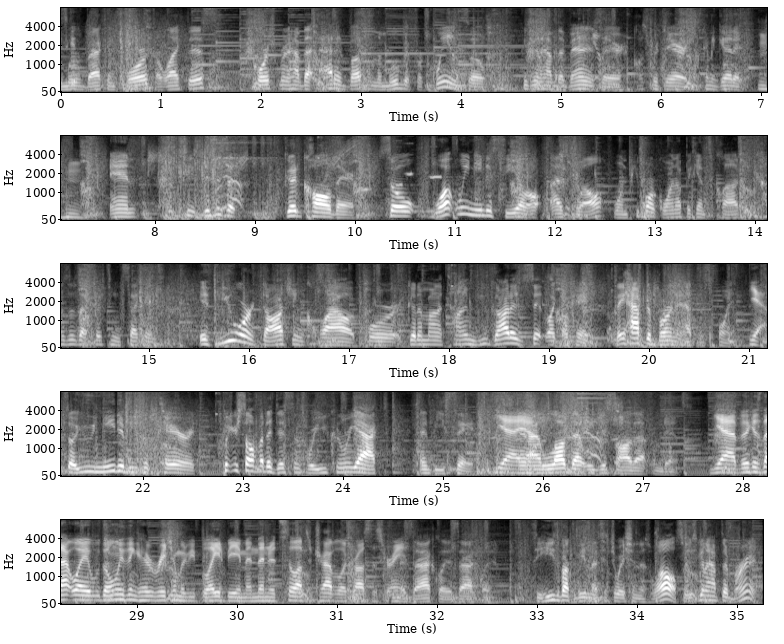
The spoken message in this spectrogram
He's move good. back and forth. I like this. Of course, we're gonna have that added buff on the movement for Queen, so he's gonna have the advantage there. Goes for Derek. He's gonna get it. Mhm. And see, this is a good call there. So what we need to see as well when people are going up against Cloud, because of that 15 seconds, if you are dodging Cloud for a good amount of time, you gotta sit like, okay, they have to burn it at this point. Yeah. So you need to be prepared. Put yourself at a distance where you can react and be safe. Yeah, and yeah. I love that we just saw that from Dance. Yeah, because that way the only thing that could reach him would be Blade Beam, and then it'd still have to travel across the screen. Exactly, exactly. See, he's about to be in that situation as well, so he's gonna have to burn it.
